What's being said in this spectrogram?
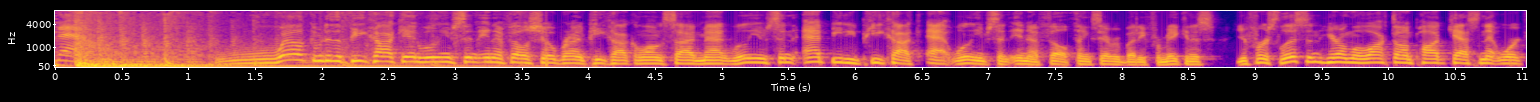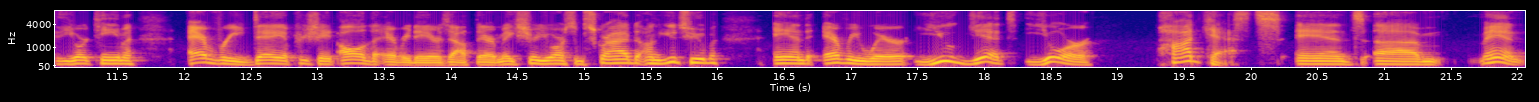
now. Welcome to the Peacock and Williamson NFL show. Brian Peacock alongside Matt Williamson at BD Peacock at Williamson NFL. Thanks everybody for making us your first listen here on the Locked On Podcast Network, your team every day. Appreciate all the everydayers out there. Make sure you are subscribed on YouTube and everywhere you get your podcasts. And um, man,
